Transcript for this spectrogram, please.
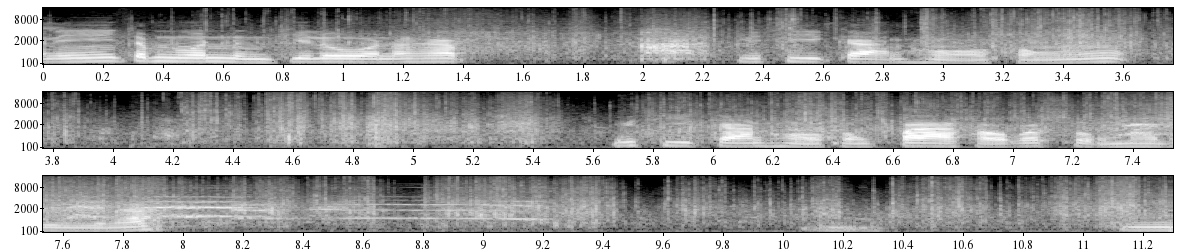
อันนี้จำนวนหนึ่งกิโลนะครับ วิธีการห่อของ วิธีการห่อของป้าเขาก็ส่งมาดีนะ มี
